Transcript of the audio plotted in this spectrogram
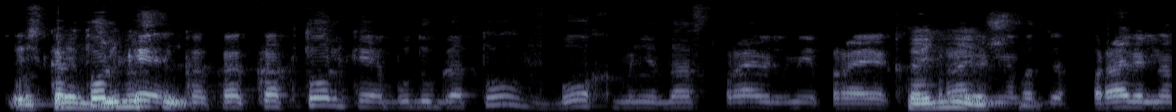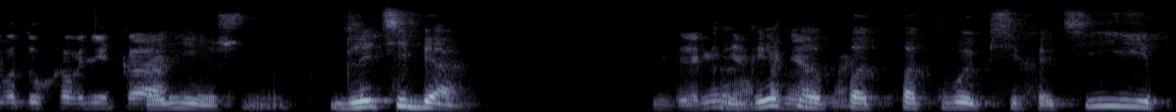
То есть как только, 90... как, как только я буду готов, Бог мне даст правильный проект, правильного, правильного духовника. Конечно. Для тебя. Для меня, Конкретно под, под твой психотип,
